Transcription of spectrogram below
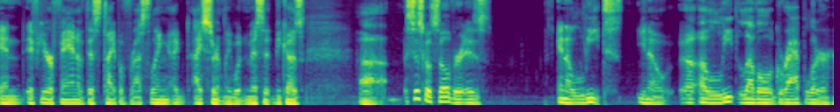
And if you're a fan of this type of wrestling, I, I certainly wouldn't miss it because uh, Cisco Silver is an elite, you know, uh, elite level grappler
